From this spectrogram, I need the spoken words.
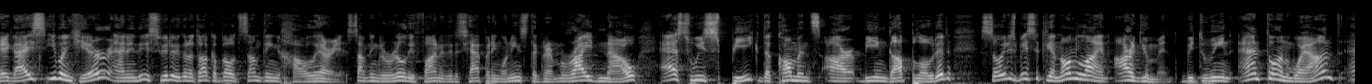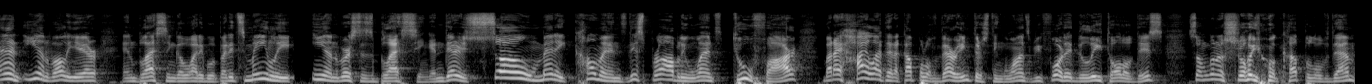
Hey guys, even here, and in this video we're gonna talk about something hilarious, something really funny that is happening on Instagram right now. As we speak, the comments are being uploaded, so it is basically an online argument between Antoine Vaillant and Iain Valliere and Blessing Awodibu, but it's mainly Iain versus Blessing, and there is so many comments, this probably went too far, but I highlighted a couple of very interesting ones before they delete all of this, so I'm gonna show you a couple of them.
